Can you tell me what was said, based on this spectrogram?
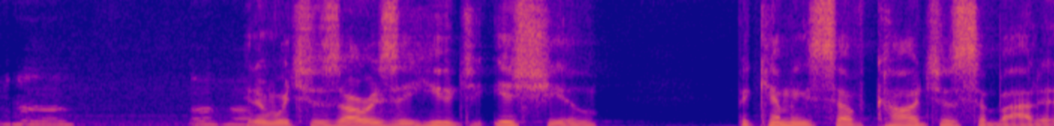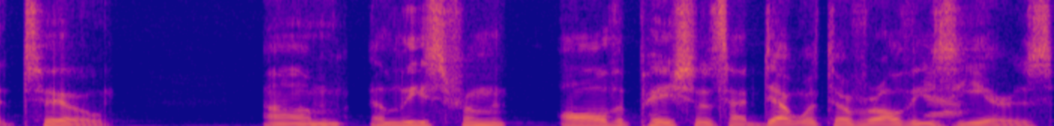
Mm-hmm. Mm-hmm. You know, which is always a huge issue. Becoming self-conscious about it too. Um, at least from all the patients I've dealt with over all these yeah. years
